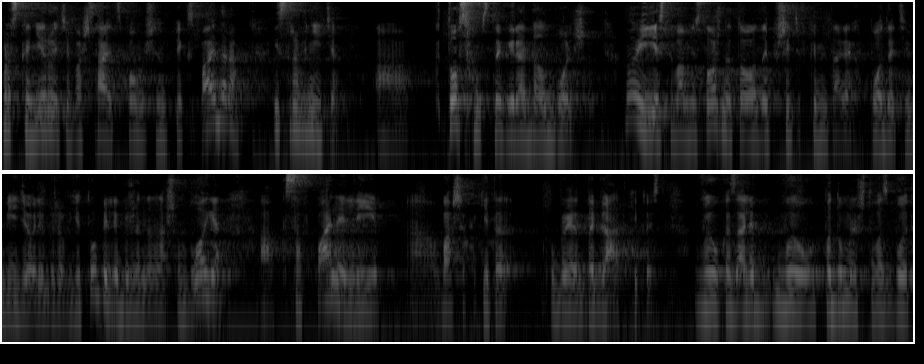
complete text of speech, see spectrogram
просканируйте ваш сайт с помощью NPX Spider и сравните, а, кто, собственно говоря, дал больше. Ну и если вам не сложно, то напишите в комментариях под этим видео, либо же в YouTube, либо же на нашем блоге, а, совпали ли а, ваши какие-то догадки. То есть вы указали, вы подумали, что у вас будет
